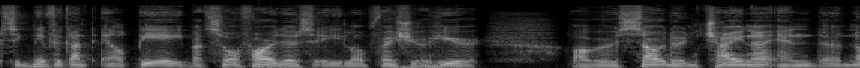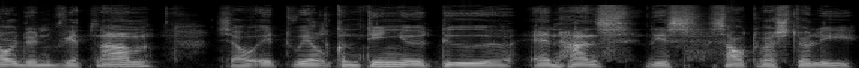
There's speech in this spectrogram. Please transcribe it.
significant LPA, but so far there's a low pressure here over southern China and uh, northern Vietnam. So it will continue to enhance this southwesterly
